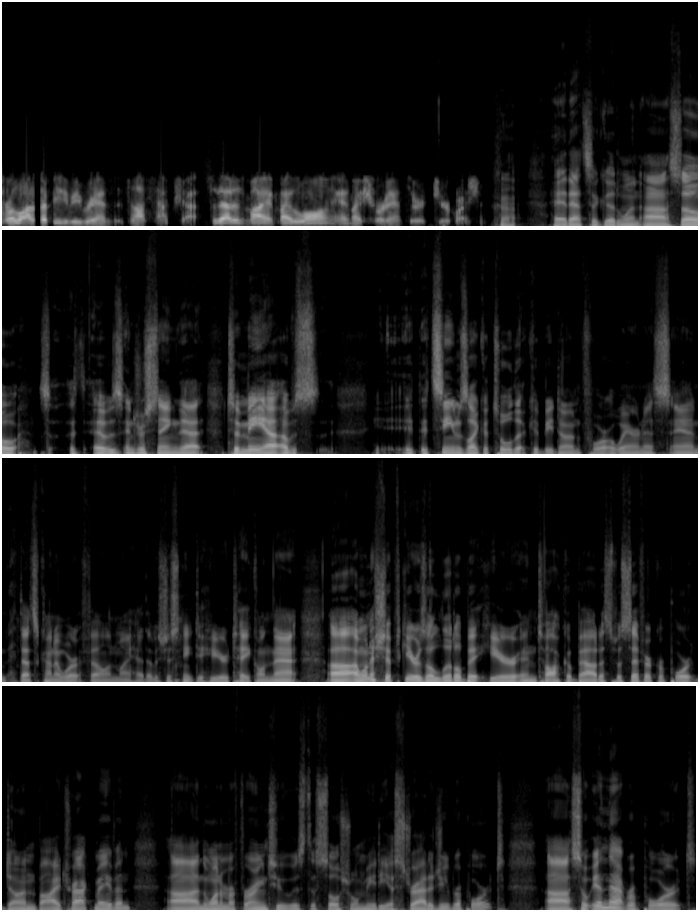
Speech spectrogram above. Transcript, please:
for a lot of B2B brands, it's not Snapchat. So that is my, my long and my short answer to your question. hey, that's a good one. Uh, so, so it, was interesting that to me, I, I was it, it seems like a tool that could be done for awareness, and that's kind of where it fell in my head. That was just neat to hear your take on that. Uh, I want to shift gears a little bit here and talk about a specific report done by TrackMaven. Uh, and the one I'm referring to is the Social Media Strategy Report. Uh, so, in that report,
